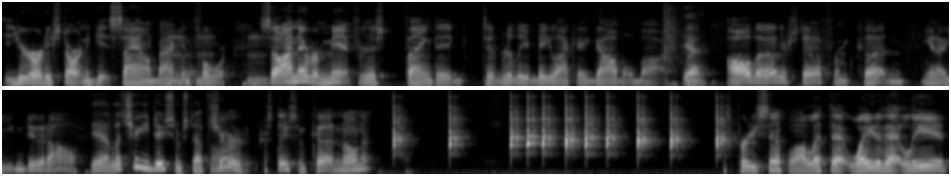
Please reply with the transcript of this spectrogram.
you're already starting to get sound back and mm-hmm. forth. So mm-hmm. I never meant for this thing to to really be like a gobble box. But Yeah. all the other stuff from cutting, you know, you can do it all. yeah. Let's hear you do some stuff. On Sure, there. let's do some cutting on it. It's pretty simple. I'll let that weight of that lid.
